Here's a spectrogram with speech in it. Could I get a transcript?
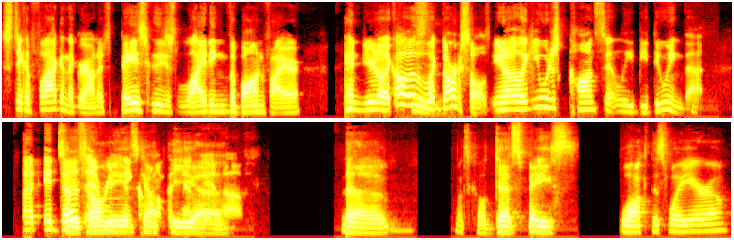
stick a flag in the ground. It's basically just lighting the bonfire, and you're like, oh, this is like Hmm. Dark Souls. You know, like you would just constantly be doing that. But it does me everything it's the, uh, enough. The what's it called Dead Space walk this way arrow.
